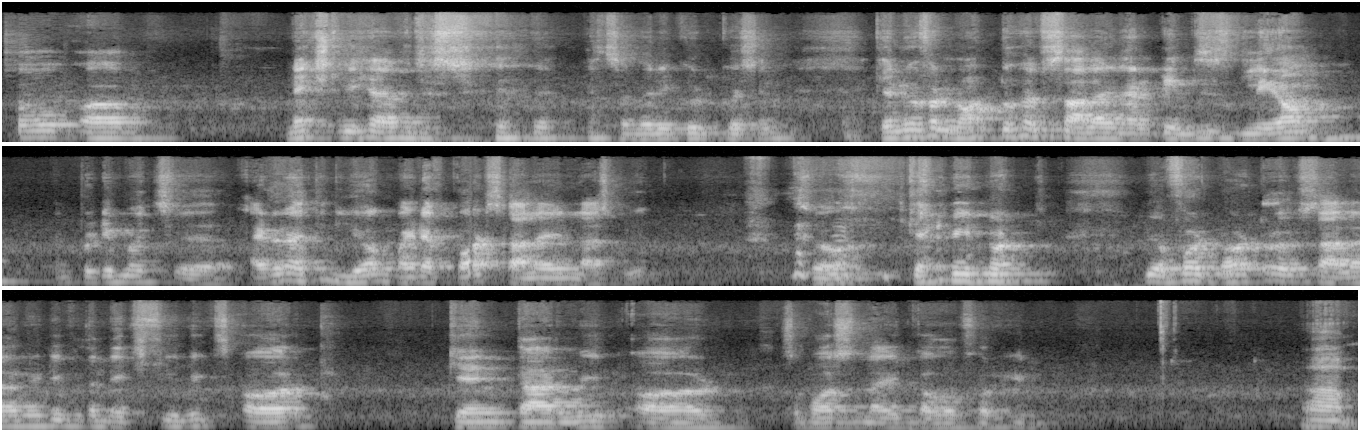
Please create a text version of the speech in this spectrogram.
So uh, next we have just it's a very good question. Can you afford not to have Salah in our team? This is Leon. And pretty much, uh, I don't know. I think Leon might have got Salah in last week. So can we not? We afford not to have Salah in our team for the next few weeks, or can Darwin or Szoboszlai cover for him? Um,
